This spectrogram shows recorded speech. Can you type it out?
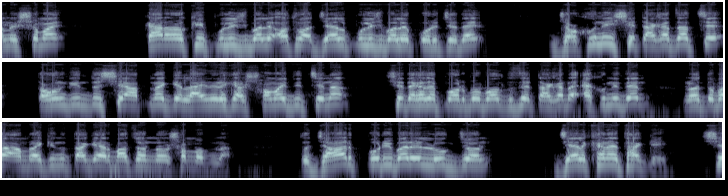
অনেক সময়। কারারক্ষী পুলিশ বলে অথবা জেল পুলিশ বলে পরিচয় দেয়। যখনই সে টাকা চাচ্ছে তখন কিন্তু সে আপনাকে লাইনে রেখে আর সময় দিচ্ছে না। সে দেখা যায় পর্ব বলতেছে, টাকাটা এখনই দেন, নয়তোবা আমরা কিন্তু তাকে আর বাঁচানো সম্ভব না। তো যার পরিবারের লোকজন জেলখানায় থাকে, সে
